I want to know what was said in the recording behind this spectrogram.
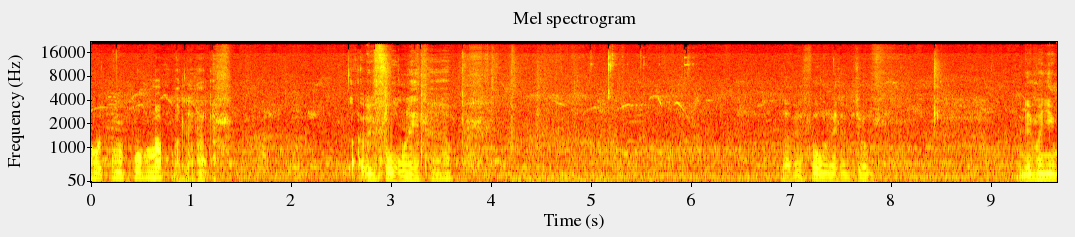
งดงุ้มมับหมดเลยนะเราเป็นฝูงเลยครับ เราเป็นฝูงเลยท่านผู้ชมวันนี้มายิง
